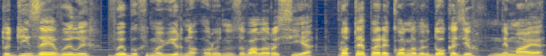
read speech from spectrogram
Тоді заявили, вибух ймовірно організувала Росія. Проте переконливих доказів немає.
